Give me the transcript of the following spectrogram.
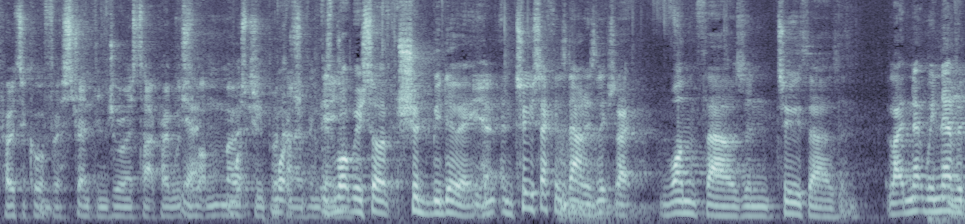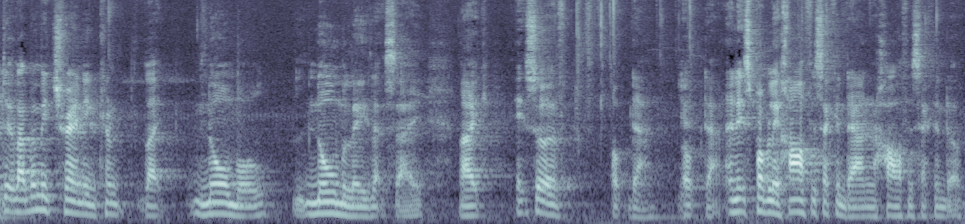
protocol for a strength endurance type program, which yeah, is what most what- people are kind of is what we sort of should be doing. Yeah. and, and two seconds down is literally like 1000 2000 like ne- we never do like when we're training con- like normal normally let's say like it's sort of up down Yeah. up down. And it's probably half a second down and half a second up.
